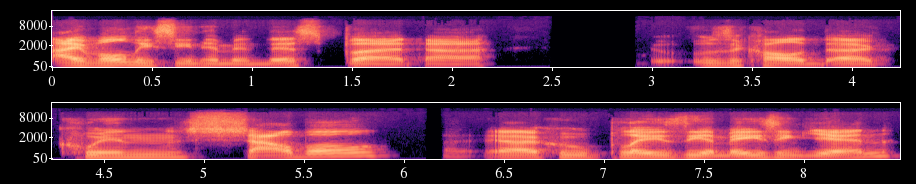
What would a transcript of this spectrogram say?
I've only seen him in this, but uh, what was it called? Uh, Qin Shaobo, uh, who plays the amazing Yen.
